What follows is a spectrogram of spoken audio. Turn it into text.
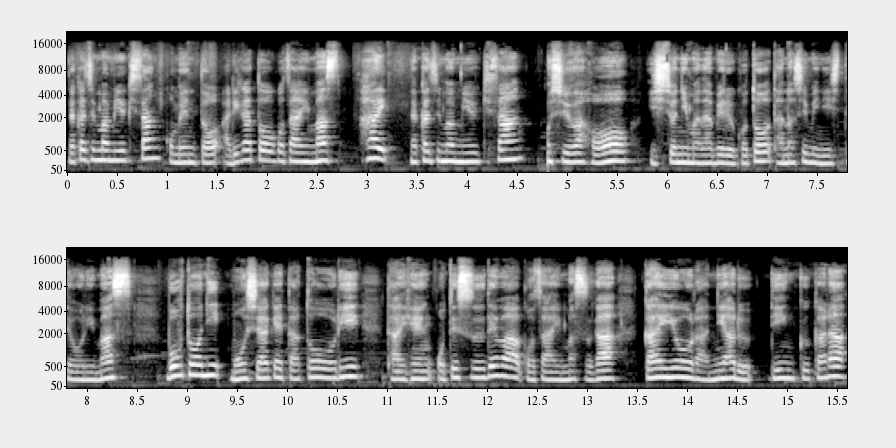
中島みゆきさんコメントありがとうございます。はい中島みゆきさん。欧州和法を一緒に学べることを楽しみにしております。冒頭に申し上げた通り大変お手数ではございますが概要欄にあるリンクから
